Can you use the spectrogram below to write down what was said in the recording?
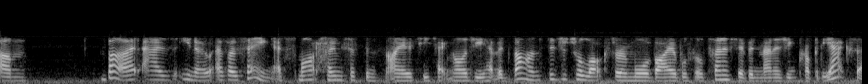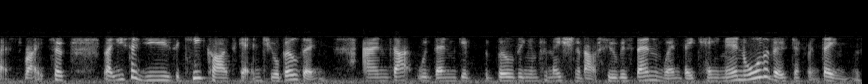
Um, but as you know, as I was saying, as smart home systems and IoT technology have advanced, digital locks are a more viable alternative in managing property access, right? So, like you said, you use a key card to get into your building, and that would then give the building information about who was then, when they came in, all of those different things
